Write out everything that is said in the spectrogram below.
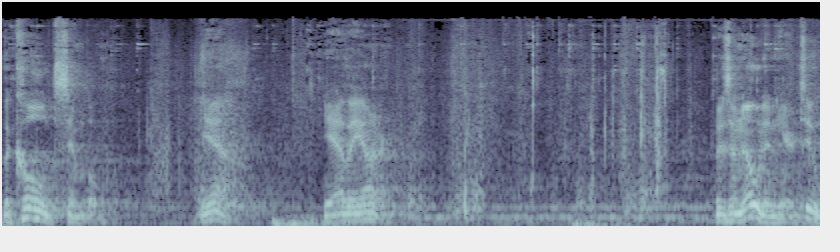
The cold symbol. Yeah. Yeah, they are. There's a note in here, too.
